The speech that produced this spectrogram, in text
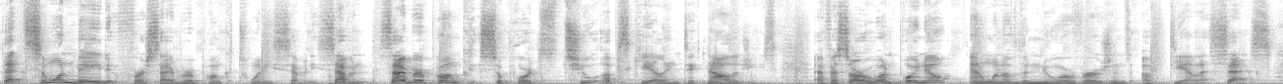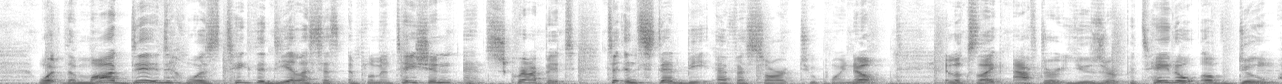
that someone made for Cyberpunk 2077. Cyberpunk supports two upscaling technologies, FSR 1.0 and one of the newer versions of DLSS. What the mod did was take the DLSS implementation and scrap it to instead be FSR 2.0. It looks like after user Potato of Doom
